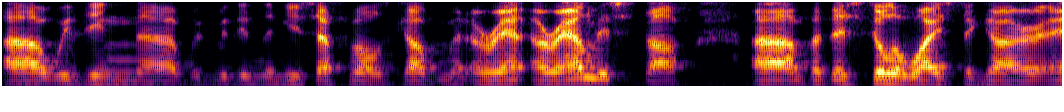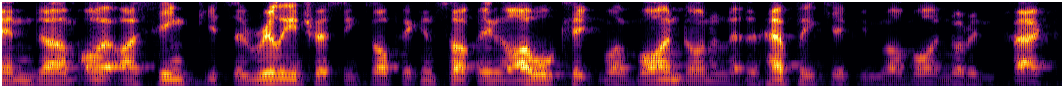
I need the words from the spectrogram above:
uh, within uh, within the New South Wales government around around this stuff, um, but there's still a ways to go. And um, I, I, think it's a really interesting topic and something I will keep my mind on, and have been keeping my mind on. In fact,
